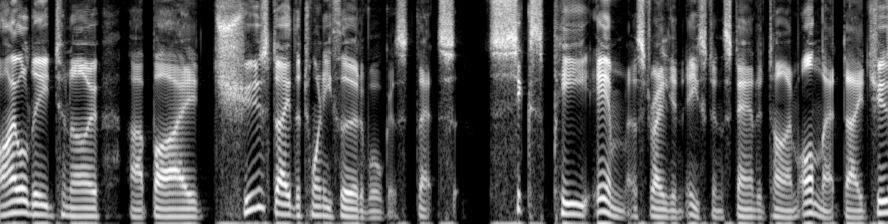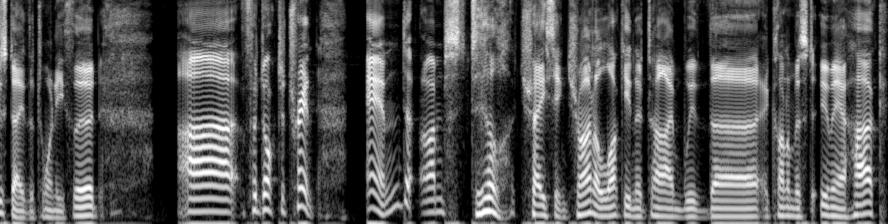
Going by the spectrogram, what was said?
I will need to know uh, by Tuesday, the 23rd of August. That's 6 p.m. Australian Eastern Standard Time on that day, Tuesday, the 23rd, uh, for Dr. Trent. And I'm still chasing, trying to lock in a time with uh, economist Umair Haque,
